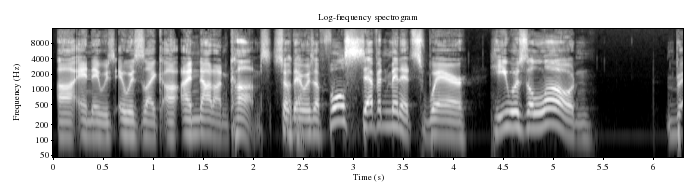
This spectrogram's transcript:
uh, and it was it was like uh, and not on comms. So there was a full seven minutes where he was alone,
